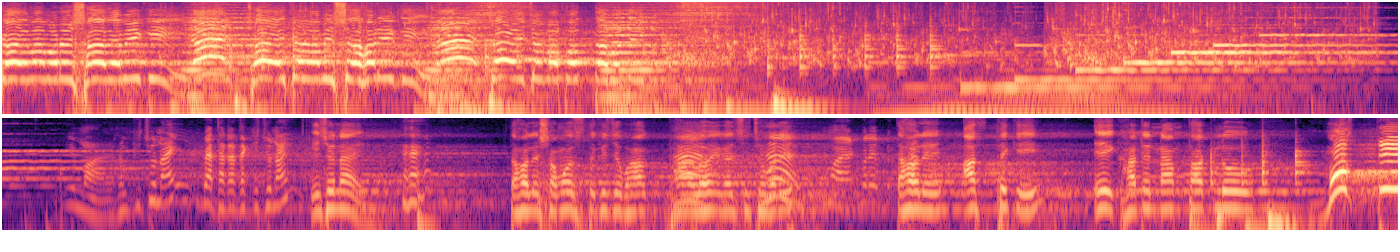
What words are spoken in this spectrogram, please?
জয় মা মনসা দেবী কি? জয়! জয় বিশ্ব হরি কি? জয়! জয় জয় মা পদ্মাবতী কিছু নাই? কিছু নাই? হ্যাঁ। তাহলে সমস্ত কিছু ভাগ ভালো হয়ে গেছে হ্যাঁ, তাহলে আজ থেকে এই ঘাটের নাম থাকল মুক্তি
